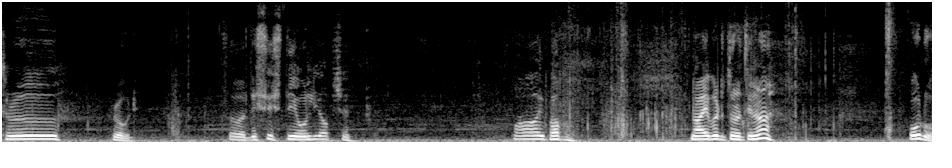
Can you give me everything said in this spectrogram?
through road so this is the only option பாய் பார்ப்போம் no i've ಬಿಟ್ಟು ತುರ್ತೀನೋ ಓಡು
